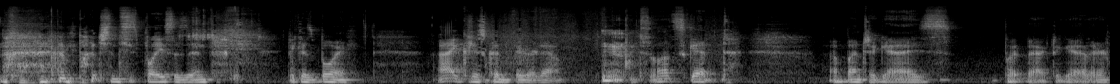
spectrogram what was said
a bunch of these places in because boy, I just couldn't figure it out. so let's get a bunch of guys put back together.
